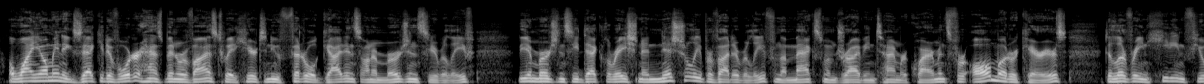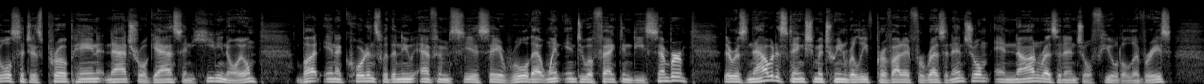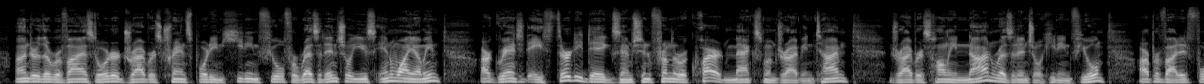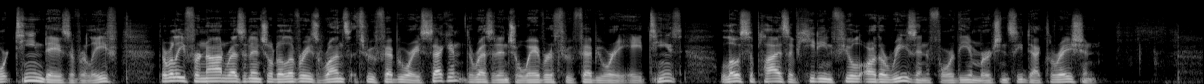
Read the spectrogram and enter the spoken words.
A Wyoming executive order has been revised to adhere to new federal guidance on emergency relief. The emergency declaration initially provided relief from the maximum driving time requirements for all motor carriers delivering heating fuel such as propane, natural gas, and heating oil. But in accordance with the new FMCSA rule that went into effect in December, there is now a distinction between relief provided for residential and non residential fuel deliveries. Under the revised order, drivers transporting heating fuel for residential use in Wyoming are granted a 30 day exemption from the required maximum driving time. Drivers hauling non residential heating fuel are provided 14 days of relief. The relief for non residential deliveries runs through February 2nd, the residential waiver through February 18th. Low supplies of heating fuel are the reason for the emergency declaration.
